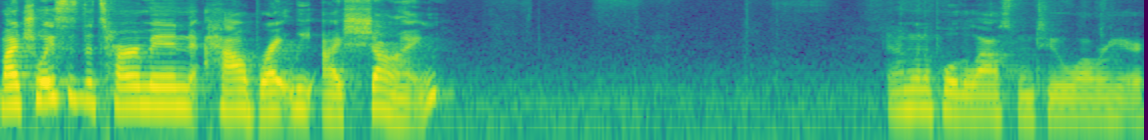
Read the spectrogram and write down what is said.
My choices determine how brightly I shine. And I'm going to pull the last one too while we're here.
